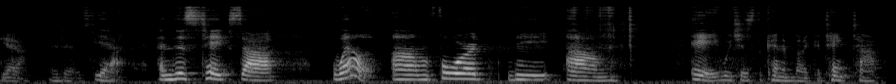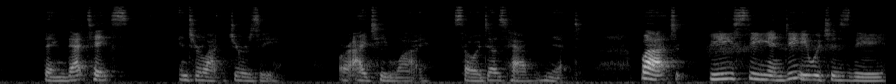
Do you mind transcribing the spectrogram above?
yeah, it is. Yeah, and this takes uh, well um, for the um, A, which is the kind of like a tank top thing. That takes interlock jersey or ITY, so it does have knit. But B, C, and D, which is the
